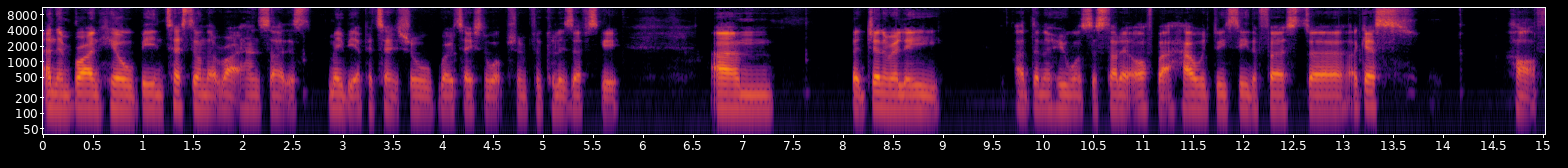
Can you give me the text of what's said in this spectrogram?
and then Bryan Gil being tested on that right hand side is maybe a potential rotational option for Kulusevski. Um, but generally, I don't know who wants to start it off, but how would we see the first, uh, I guess, half?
